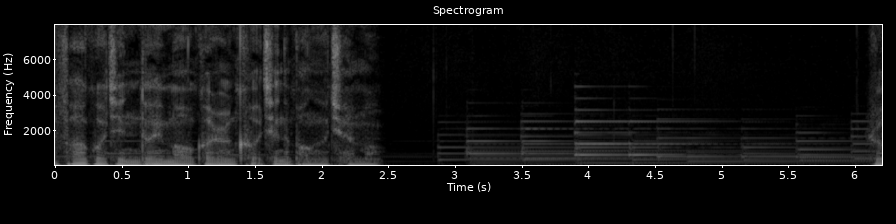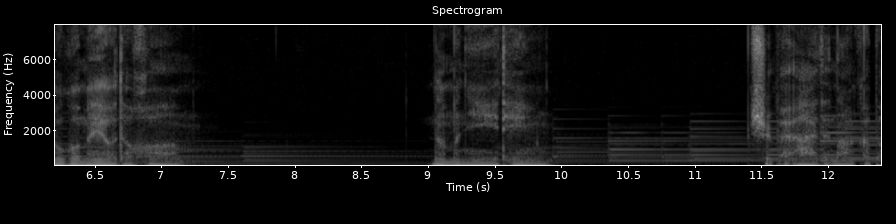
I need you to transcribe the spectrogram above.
你发过仅对某个人可见的朋友圈吗？如果没有的话，那么你一定是被爱的那个吧。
